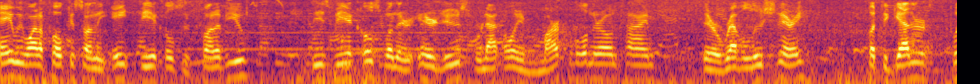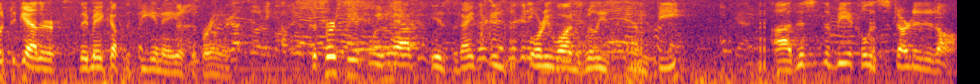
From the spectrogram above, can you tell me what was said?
today we want to focus on the eight vehicles in front of you. These vehicles, when they're introduced, were not only remarkable in their own time, they're revolutionary, but together, put together, they make up the DNA of the brand. The first vehicle we have is the 1941 Willys MB. Uh, this is the vehicle that started it all.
